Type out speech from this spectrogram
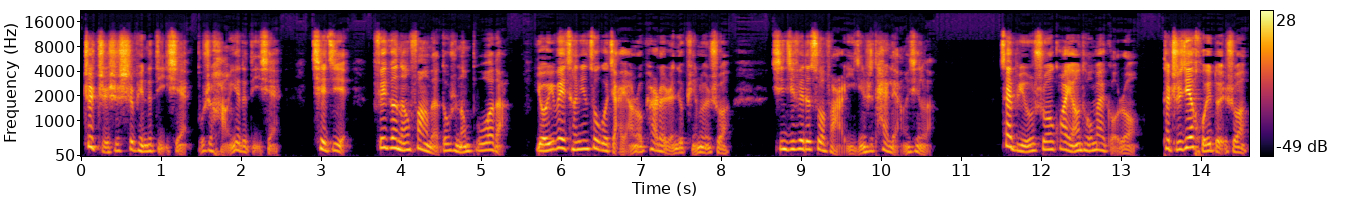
这只是视频的底线，不是行业的底线。切记，飞哥能放的都是能播的。有一位曾经做过假羊肉片的人就评论说，辛吉飞的做法已经是太良心了。再比如说挂羊头卖狗肉，他直接回怼说，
